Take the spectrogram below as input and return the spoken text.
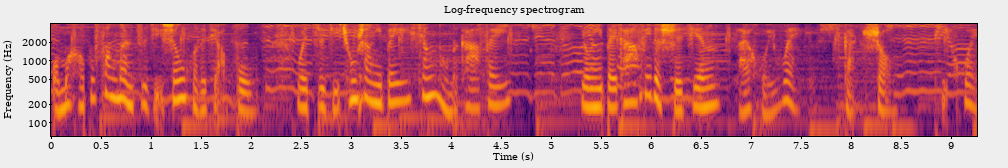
我们何不放慢自己生活的脚步，为自己冲上一杯香浓的咖啡，用一杯咖啡的时间来回味、感受、体会。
